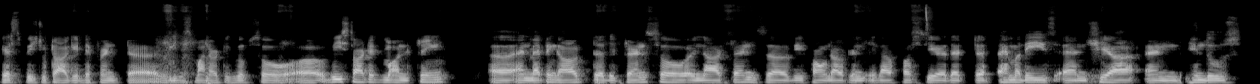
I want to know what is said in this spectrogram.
hate speech to target different uh, religious minority groups. So uh, we started monitoring Uh, and mapping out uh, the trends. So in our trends, uh, we found out in, in our first year that uh, Ahmadis and Shia and Hindus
